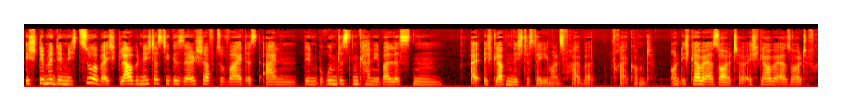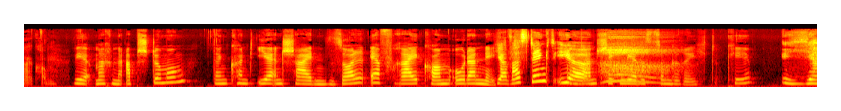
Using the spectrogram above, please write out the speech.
ich stimme dem nicht zu, aber ich glaube nicht, dass die Gesellschaft so weit ist, einen, den berühmtesten Kannibalisten, ich glaube nicht, dass der jemals frei wird, freikommt. Und ich glaube, er sollte. Ich glaube, er sollte freikommen. Wir machen eine Abstimmung, dann könnt ihr entscheiden, soll er freikommen oder nicht. Ja, was denkt ihr? Und dann schicken wir das zum Gericht, okay? ja.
